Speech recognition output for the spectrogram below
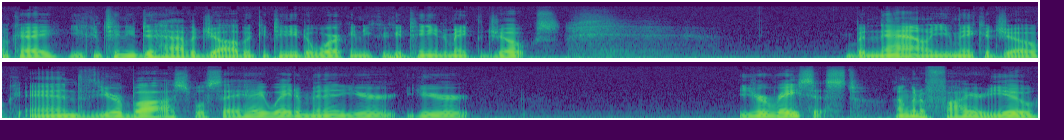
Okay? You continued to have a job and continue to work, and you could continue to make the jokes. But now you make a joke, and your boss will say, "Hey, wait a minute, you're you're you're racist. I'm gonna fire you."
